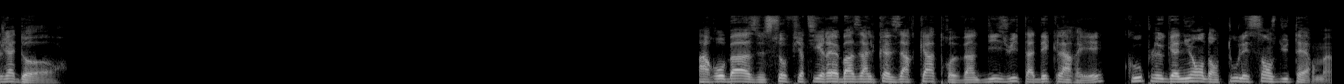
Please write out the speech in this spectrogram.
J'adore. Sophia-Bazalcazar 98 a déclaré, Couple gagnant dans tous les sens du terme.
